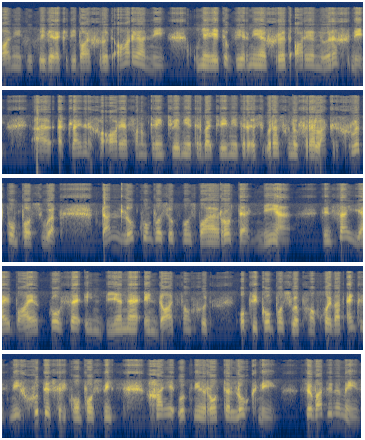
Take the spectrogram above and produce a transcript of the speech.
baie mense sê weer ek het nie baie groot area nie en jy het ook weer nie 'n groot area nodig nie. 'n uh, 'n kleinerige area van omtrent 2 meter by 2 meter is oral genoeg vir 'n lekker groot komposhoop. Dan lok kompos ook ons baie rotte. Nee, tensy jy baie kosse en bene en daad van goed op die komposhoop gaan gooi wat eintlik nie goed is vir die kompos nie, gaan jy ook nie rotte lok nie. So wat doen 'n mens?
